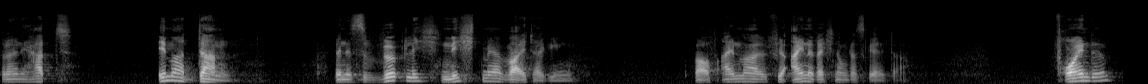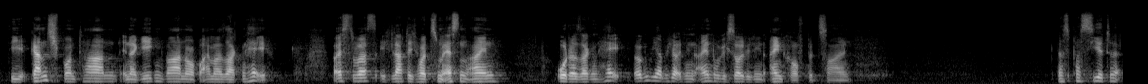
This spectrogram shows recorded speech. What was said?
sondern er hat Immer dann, wenn es wirklich nicht mehr weiterging, war auf einmal für eine Rechnung das Geld da. Freunde, die ganz spontan in der Gegend waren und auf einmal sagten, hey, weißt du was, ich lade dich heute zum Essen ein. Oder sagen, hey, irgendwie habe ich heute den Eindruck, ich sollte den Einkauf bezahlen. Das passierte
